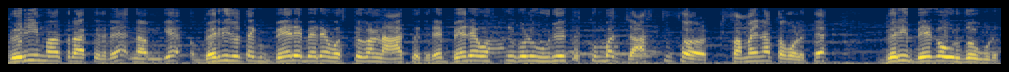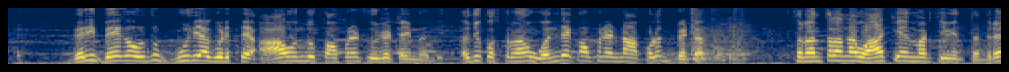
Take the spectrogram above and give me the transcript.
ಗರಿ ಮಾತ್ರ ಹಾಕಿದ್ರೆ ನಮಗೆ ಗರಿ ಜೊತೆಗೆ ಬೇರೆ ಬೇರೆ ವಸ್ತುಗಳನ್ನ ಹಾಕಿದ್ರೆ ಬೇರೆ ವಸ್ತುಗಳು ಉರಿಯೋಕ್ಕೆ ತುಂಬ ಜಾಸ್ತಿ ಸಮಯನ ತಗೊಳುತ್ತೆ. ಗರಿ ಬೇಗ ಉರಿದೋಗ್ಬಿಡುತ್ತೆ. ಗರಿ ಬೇಗ ಉರಿದು ಬೂದಿ ಆಗಿಬಿಡುತ್ತೆ ಆ ಒಂದು ಕಾಂಪೊನೆಂಟ್ ಉರಿಯೋ ಟೈಮಲ್ಲಿ ಅದಕ್ಕೋಸ್ಕರ ನಾವು ಒಂದೇ ಕಾಂಪೊನೆಂಟ್ನ ಹಾಕೊಳ್ಳೋದು ಬೆಟರ್ ಸೊ ನಂತರ ನಾವು ಹಾಕಿ ಏನು ಮಾಡ್ತೀವಿ ಅಂತಂದರೆ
